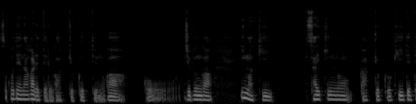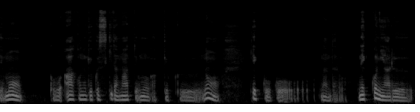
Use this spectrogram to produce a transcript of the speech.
そこで流れてる楽曲っていうのがこう自分が今き最近の楽曲を聴いててもこうああこの曲好きだなって思う楽曲の結構こうなんだろう根っこにある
